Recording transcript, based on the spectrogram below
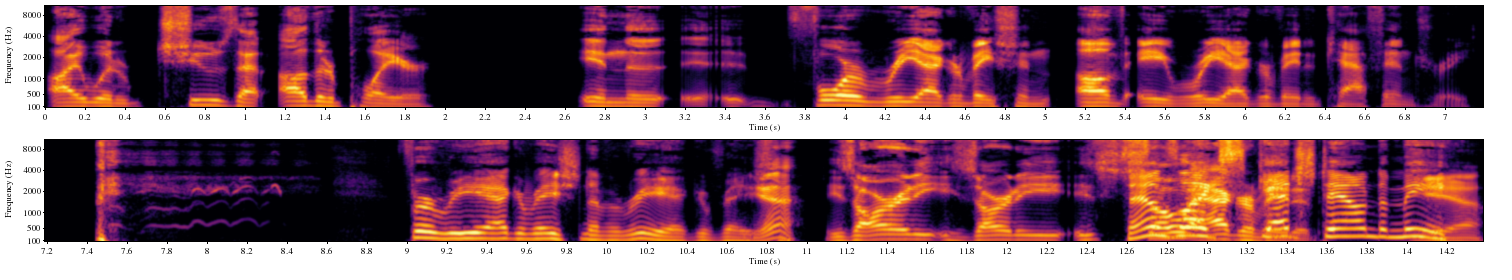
I would choose that other player in the uh, for re-aggravation of a re-aggravated calf injury. For re-aggravation of a re-aggravation. Yeah, he's already he's already he's Sounds so like aggravated. Sketchtown to me. Yeah,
